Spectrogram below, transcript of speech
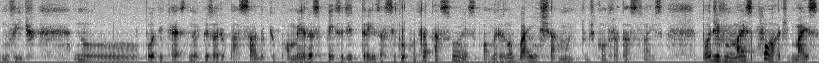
no vídeo, no podcast, no episódio passado, que o Palmeiras pensa de 3 a 5 contratações. O Palmeiras não vai inchar muito de contratações. Pode vir mais? Pode, mas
